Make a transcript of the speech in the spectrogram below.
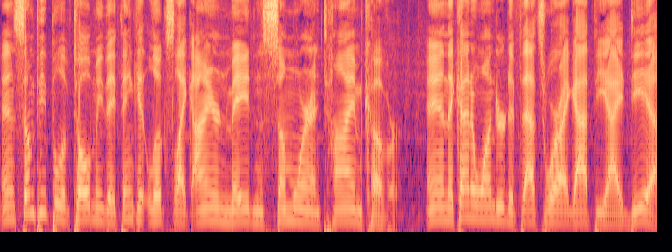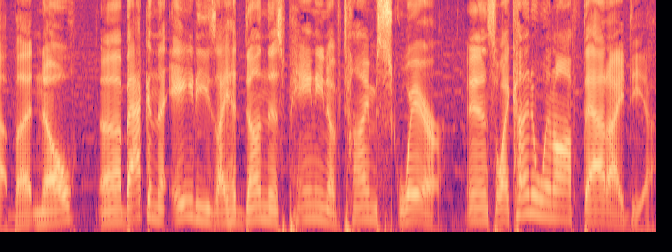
And some people have told me they think it looks like Iron Maiden's Somewhere in Time cover. And they kind of wondered if that's where I got the idea, but no. Uh, back in the 80s, I had done this painting of Times Square. And so I kind of went off that idea.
